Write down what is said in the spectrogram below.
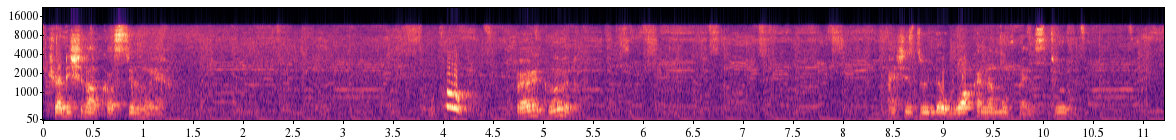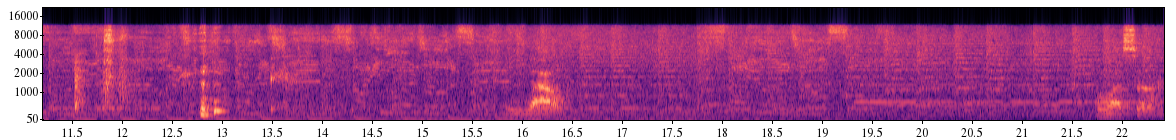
Traditional costume wear. Woo, very good. And she's doing the walk and the movements too. wow. Awesome.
